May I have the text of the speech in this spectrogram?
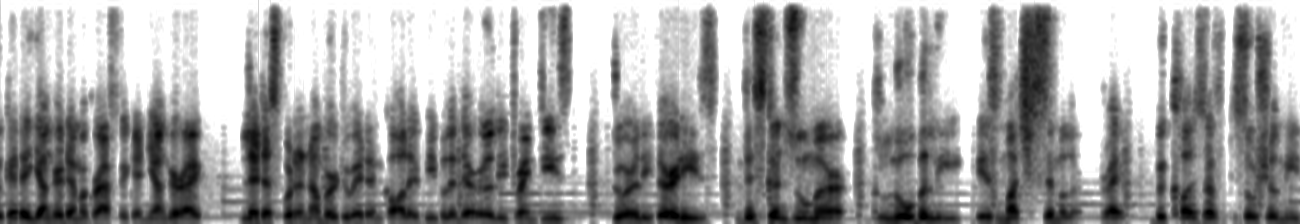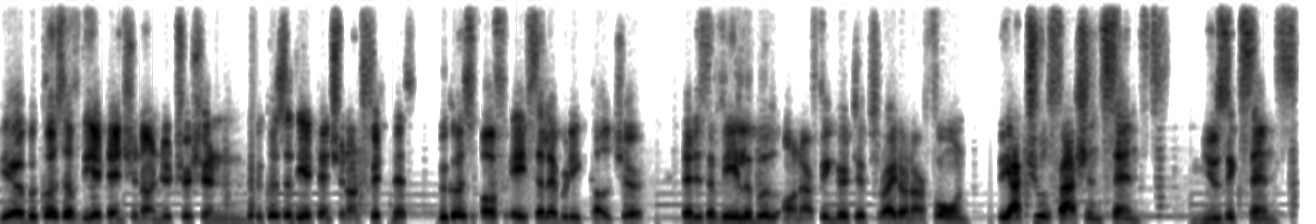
look at a younger demographic and younger, I let us put a number to it and call it people in their early 20s to early 30s, this consumer globally is much similar, right? Because of social media, because of the attention on nutrition, because of the attention on fitness, because of a celebrity culture that is available on our fingertips, right on our phone, the actual fashion sense, music sense,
